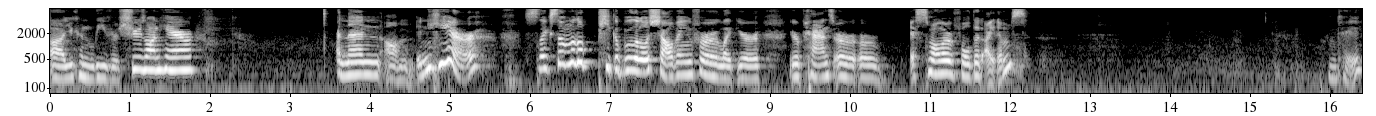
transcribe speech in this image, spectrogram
uh, you can leave your shoes on here. And then, um, in here, it's like some little peekaboo little shelving for like your, your pants or, or smaller folded items. Okay.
